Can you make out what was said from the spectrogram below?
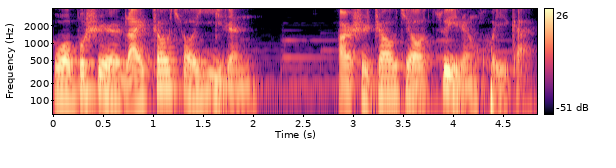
我不是来招教义人，而是招教罪人悔改。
